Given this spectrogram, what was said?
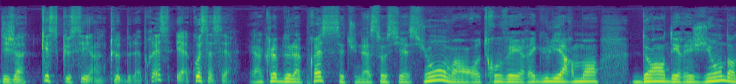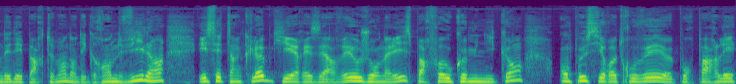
Déjà, qu'est-ce que c'est un club de la presse et à quoi ça sert? Un club de la presse, c'est une association. On va en retrouver régulièrement dans des régions, dans des départements, dans des grandes villes. Hein. Et c'est un club qui est réservé aux journalistes, parfois aux communicants. On peut s'y retrouver euh, pour parler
